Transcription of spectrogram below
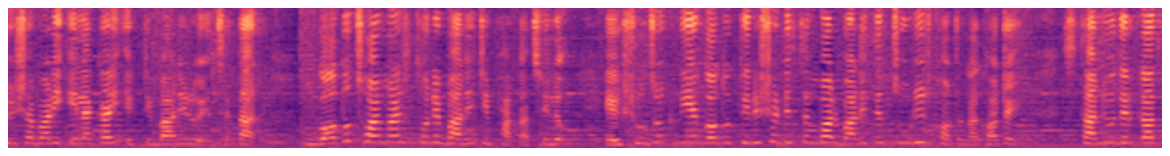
সীসাবাড়ি এলাকায় একটি বাড়ি রয়েছে তার। গত ছয় মাস ধরে বাড়িটি ফাঁকা ছিল। এই সুযোগ নিয়ে গত তিরিশে ডিসেম্বর বাড়িতে চুরির ঘটনা ঘটে। স্থানীয়দের কাছ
